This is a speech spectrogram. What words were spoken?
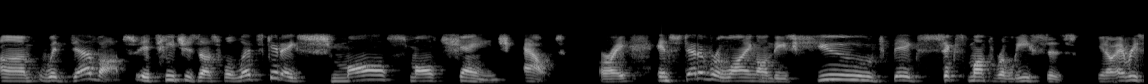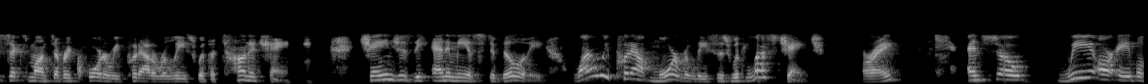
Um, with DevOps, it teaches us well, let's get a small, small change out. All right, instead of relying on these huge, big six month releases you know, every six months, every quarter, we put out a release with a ton of change. Change is the enemy of stability. Why don't we put out more releases with less change? All right. And so we are able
